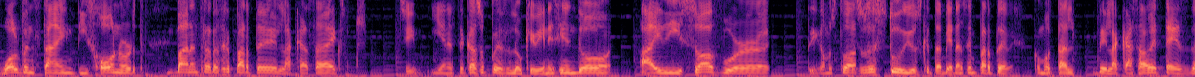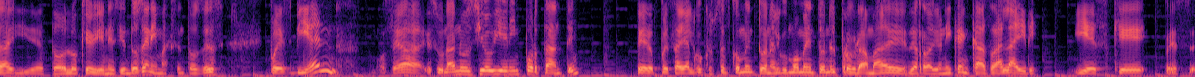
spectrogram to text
Wolfenstein, Dishonored, van a entrar a ser parte de la casa de Xbox. ¿sí? Y en este caso, pues lo que viene siendo ID Software, digamos, todos esos estudios que también hacen parte como tal de la casa Bethesda y de todo lo que viene siendo Zenimax. Entonces, pues bien, o sea, es un anuncio bien importante, pero pues hay algo que usted comentó en algún momento en el programa de, de Radiónica en Casa al Aire, y es que pues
